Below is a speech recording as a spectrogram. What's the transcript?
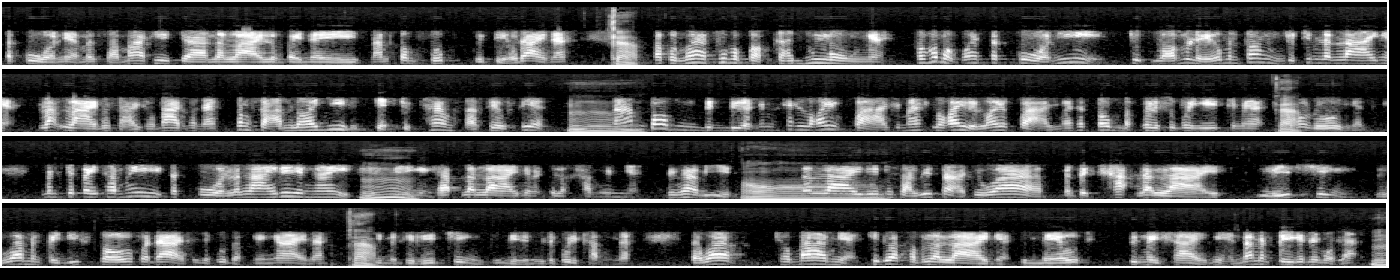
ตะกั่วเนี่ยมันสามารถที่จะละลายลงไปในน้ำต้มซุปก๋วยเตี๋ยวได้นะครับปรากฏว่าผู้ประกอบการเขางงไงเขาก็บอกว่าตะกั่วนี่จุดหลอมเหลวมันต้องจุดที่มันละลายเนี่ยละลายภาษาชาวบ้านเขานะต้อง 327.5องศาเซลเซียสอืมน้ำต้มเดือดๆนี่มันแค่ร้อยกว่าใช่ไหมร้อยหรือร้อยกว่าใช่ไหมถ้าต้มแบบก็เลย superheat ใช่ไหมฮะครับเขาก็รู้อย่างนั้น มันจะไปทำให้ตะกั่วละลายได้ยังไงอืมนี่ไงครับละลายเนี่ยมันเป็นละคำกันไงนึกภาพอีกอ๋อละลายในภาษาวิทยาศาสตร์คือว่ามันเป็นชะละลาย leaching หรือว่ามันไป dissolve ก็ได้ถ้าจะพูดแบบง่ายๆนะครับที่มันคือ leaching ที่เดี๋ยวจะพูดอีกคำนะ แต่ว่าชาวบ้านเนี่ยคิดว่าคำว่าละลายเนี่ยคือ melt ซึ่งไม่ใช่นี่เห็นไหมมันตีกันไปหมดแล้วอื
